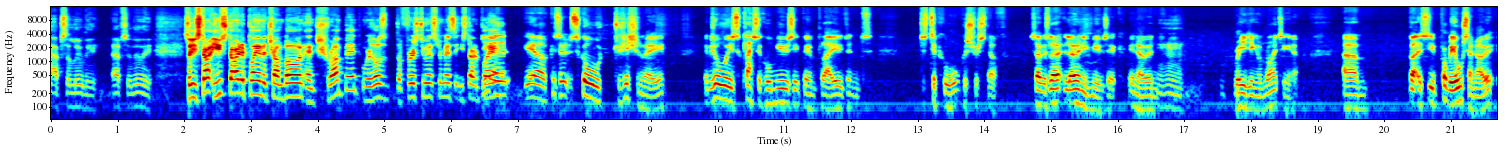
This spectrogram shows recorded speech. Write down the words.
absolutely, absolutely. So you start you started playing the trombone and trumpet. Were those the first two instruments that you started playing? Yeah, yeah. Because at school traditionally, it was always classical music being played and just typical orchestra stuff. So it was lear- learning music, you know, and hmm reading and writing it. Um, but as you probably also know, it,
